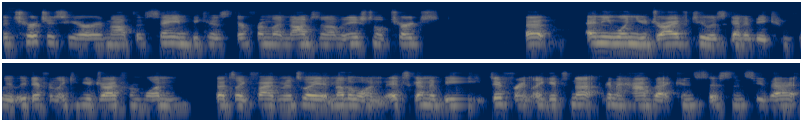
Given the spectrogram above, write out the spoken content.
the churches here are not the same because they're from a non-denominational church that anyone you drive to is going to be completely different. Like if you drive from one that's like five minutes away another one, it's going to be different. Like it's not going to have that consistency that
